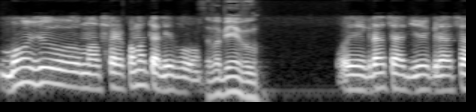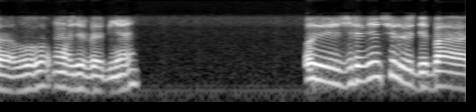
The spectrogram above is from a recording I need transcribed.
Bonjour mon frère, comment allez-vous? Ça va bien et vous? Oui, grâce à Dieu, grâce à vous, moi je vais bien. Oui, je reviens sur le débat.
